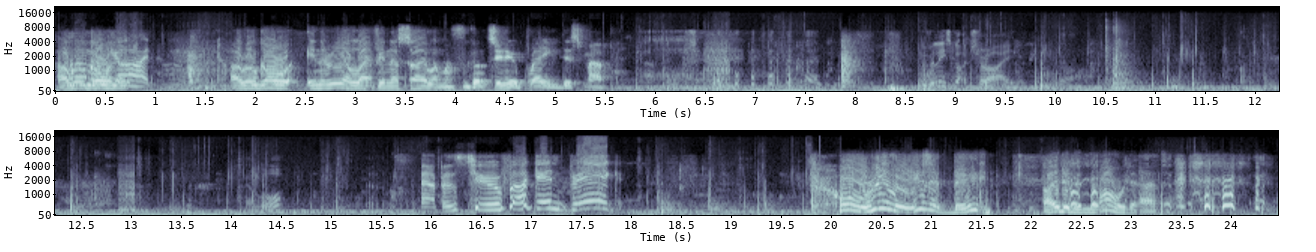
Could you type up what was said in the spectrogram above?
I will oh go in. God. I will go in real life in asylum if we continue playing this map. We've at least got to try. Hello? Map is too fucking big. Oh, really? Is it big? I didn't know that.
